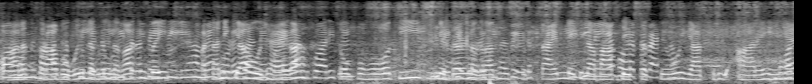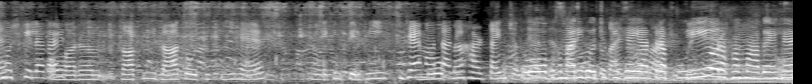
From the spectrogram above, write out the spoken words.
हालत खराब हो गई लगने लगा कि भाई पता नहीं क्या हो जाएगा। तो बहुत ही डर लग रहा था इस टाइम लेकिन अब आप देख सकते हो यात्री आ रहे हैं मुश्किल है और काफ़ी रात हो चुकी है लेकिन फिर भी लोग ना हर टाइम चलते तो अब हमारी हो चुकी है। यात्रा पूरी और हम आ गए हैं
